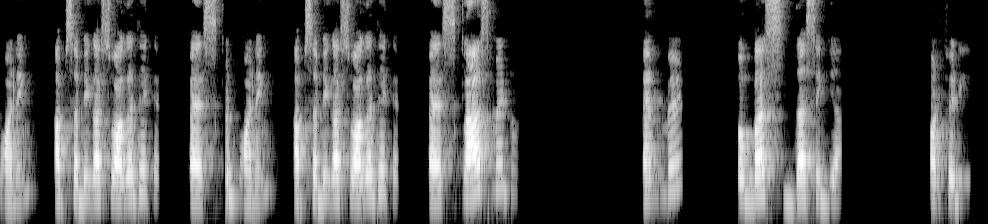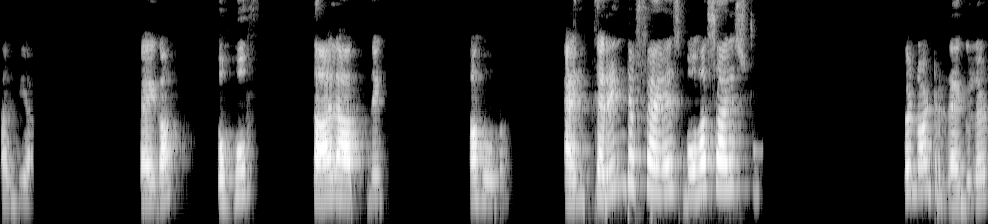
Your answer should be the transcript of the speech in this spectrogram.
मॉर्निंग आप सभी का स्वागत है गुड मॉर्निंग आप सभी का स्वागत है क्लास में नवंबर तो बस दस ग्यारह और फिर ये साल भी आएगा तो हो साल आपने होगा। एंड करंट अफेयर्स बहुत सारे student not regular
